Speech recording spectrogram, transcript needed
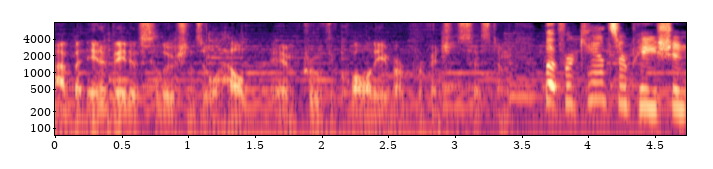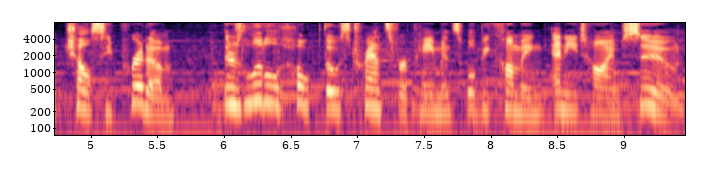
uh, but innovative solutions that will help improve the quality of our provincial system. But for cancer patient Chelsea Pridham, there's little hope those transfer payments will be coming anytime soon,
